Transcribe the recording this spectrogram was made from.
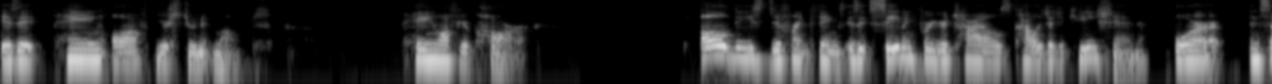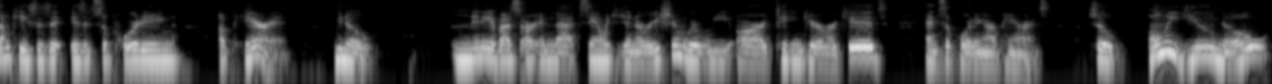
Is it paying off your student loans? Paying off your car? All these different things. Is it saving for your child's college education? Or in some cases, it, is it supporting a parent? You know, many of us are in that sandwich generation where we are taking care of our kids and supporting our parents. So only you know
